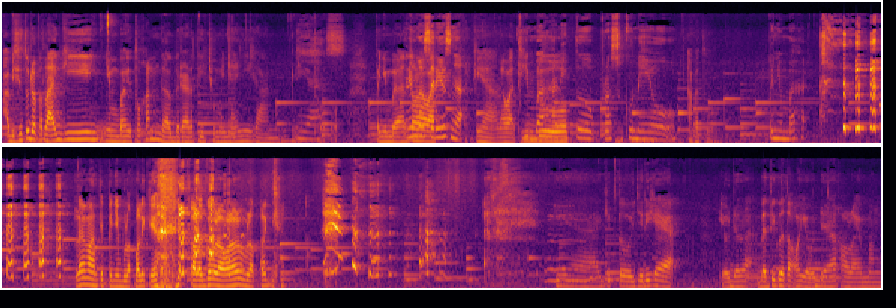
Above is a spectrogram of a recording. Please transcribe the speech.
abis itu dapat lagi. Nyembah itu kan nggak berarti cuma nyanyi kan? Gitu. Yes. penyembahan ini tuh lewat serius nggak? Ya lewat penyembahan hidup. itu proskuneo. Apa tuh? Penyembahan lo emang tipenya bulak balik ya? Kalau gue ulang-ulang bulak balik ya iya gitu. Jadi kayak ya udahlah. Berarti gue tau oh ya udah kalau emang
